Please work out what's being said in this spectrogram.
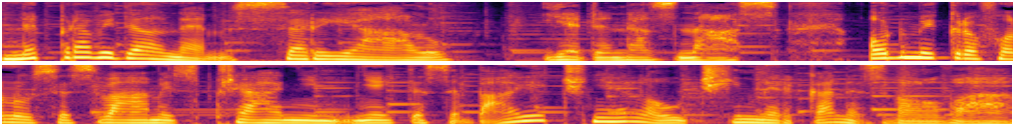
nepravidelném seriálu Jedna z nás. Od mikrofonu se s vámi s přáním mějte se báječně, loučí Mirka Nezvalová.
